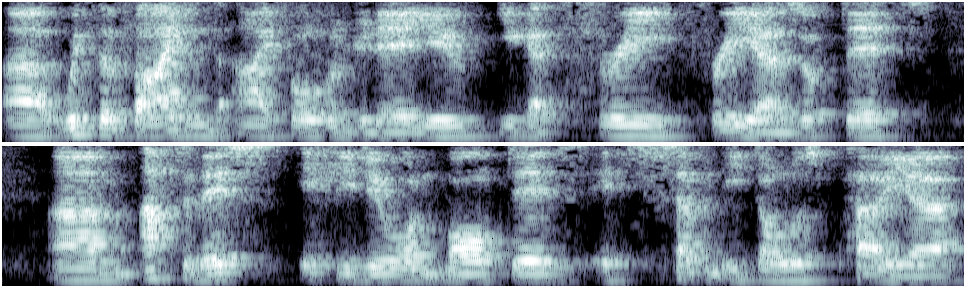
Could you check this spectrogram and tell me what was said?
Uh, with the Vident i400AU, you get three free years updates. Um, after this, if you do want more updates, it's $70 per year,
